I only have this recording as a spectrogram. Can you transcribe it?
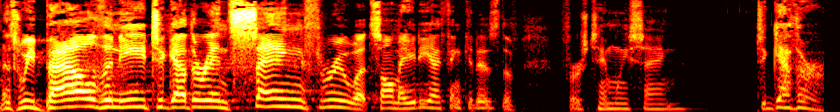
As we bow the knee together and sang through what, Psalm 80, I think it is, the first hymn we sang, together.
